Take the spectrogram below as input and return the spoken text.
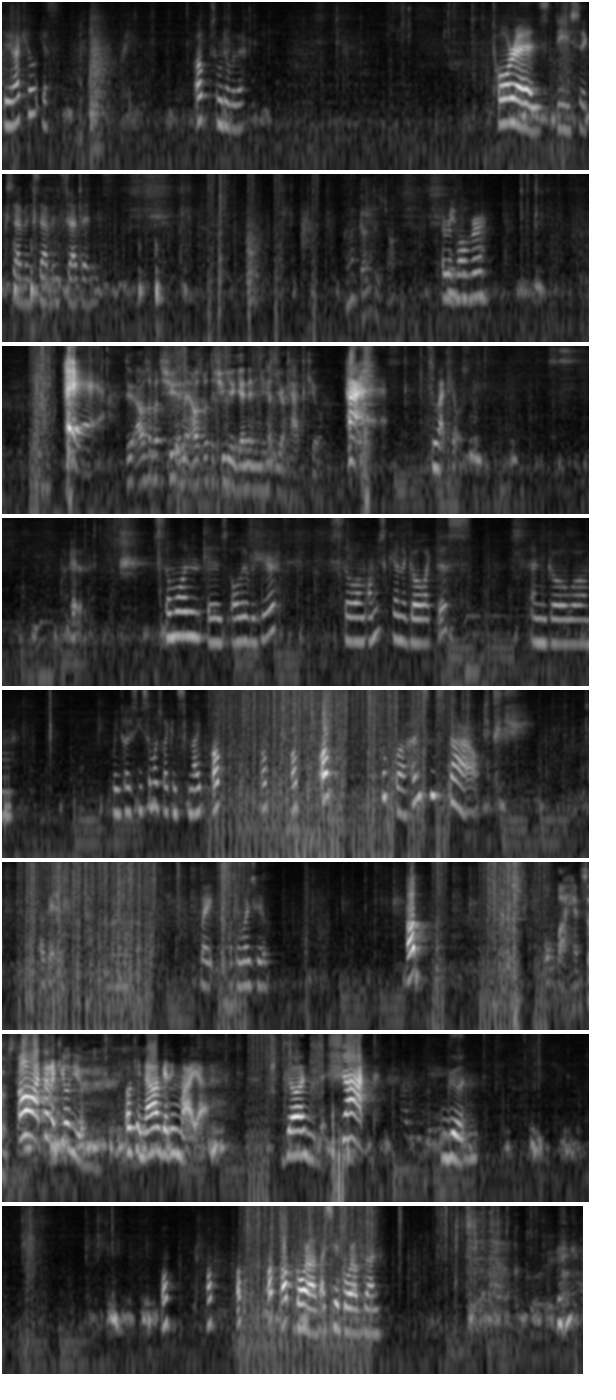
Did I kill? Yes. Okay. Oh, someone's over there. Torres D6777. What kind of gun does Jonathan have? A revolver. Dude, I was about to shoot and then I was about to shoot you again and you had your hat kill. Ha! Two hat kills. Okay then. Someone is all over here. So um, I'm just gonna go like this and go um wait until I see someone so I can snipe up, up, up, up. Hoopa, Henson style. okay. Wait, okay, where's who? Up! Opa, handsome Oh. I thought I killed you. Okay, now I'm getting my uh, gun, the shot gun. Up, up, up, up, up, Gorab. I see a Gorab gun.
